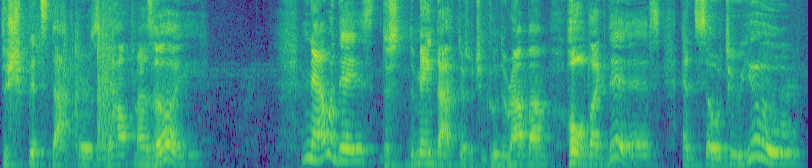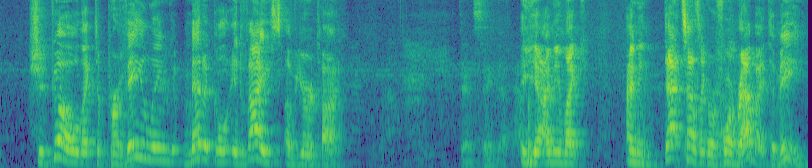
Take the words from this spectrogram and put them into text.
the Spitz doctors gehalten Azoi. Nowadays, the, the main doctors, which include the Rambam, hold like this, and so too you should go like the prevailing medical advice of your time. Didn't say that. Yeah, I mean, like, I mean, that sounds like a reformed rabbi to me.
